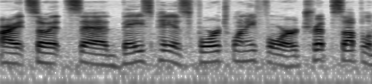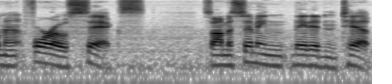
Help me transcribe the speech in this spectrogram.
All right, so it said base pay is 424, trip supplement 406. So I'm assuming they didn't tip.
